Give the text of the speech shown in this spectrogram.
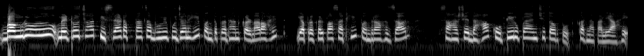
बंगळुरू मेट्रोच्या तिसऱ्या टप्प्याचं भूमिपूजनही पंतप्रधान करणार आहेत. या प्रकल्पासाठी पंधरा हजार सहाशे दहा कोटी रुपयांची तरतूद करण्यात आली आहे.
